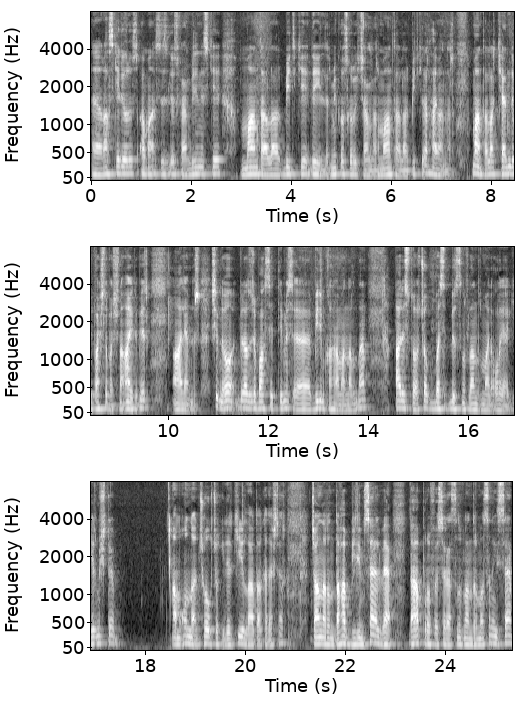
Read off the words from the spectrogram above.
rast geliyoruz ama siz lütfen biliniz ki mantarlar bitki değildir. Mikroskobik canlılar, mantarlar, bitkiler, hayvanlar. Mantarlar kendi başlı başına ayrı bir alemdir. Şimdi o biraz önce bahsettiğimiz e, bilim kahramanlarından Aristo çok basit bir sınıflandırmayla olaya girmişti. Ama ondan çok çok ileriki yıllarda arkadaşlar canlıların daha bilimsel ve daha profesyonel sınıflandırmasını ise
